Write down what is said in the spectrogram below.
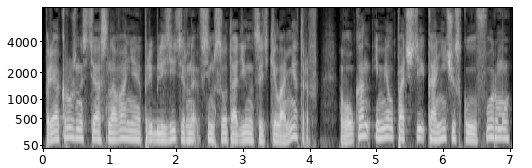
При окружности основания приблизительно в 711 километров вулкан имел почти коническую форму,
